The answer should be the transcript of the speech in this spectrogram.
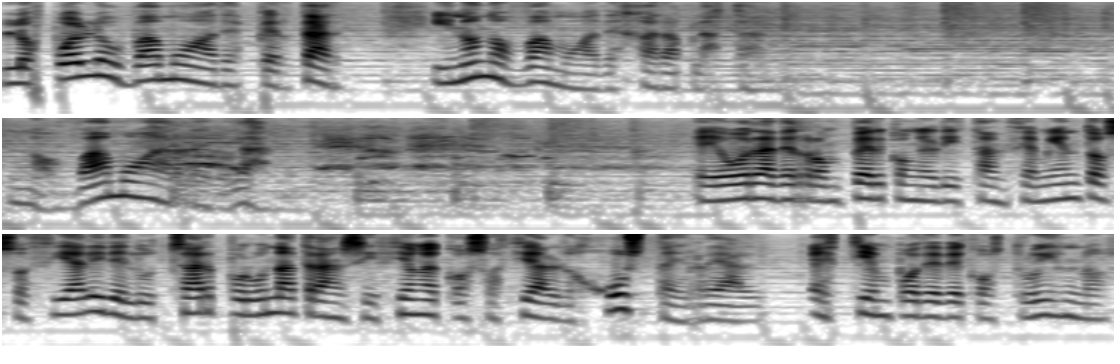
Los pueblos vamos a despertar y no nos vamos a dejar aplastar. Nos vamos a revelar. Es hora de romper con el distanciamiento social y de luchar por una transición ecosocial justa y real. Es tiempo de deconstruirnos,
